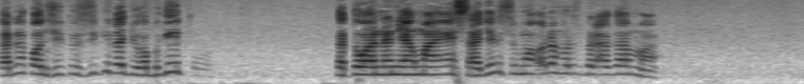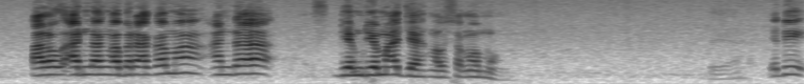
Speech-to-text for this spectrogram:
Karena konstitusi kita juga begitu. Ketuhanan yang Maha Esa, jadi semua orang harus beragama. Kalau Anda nggak beragama, Anda diam-diam aja, nggak usah ngomong. Jadi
